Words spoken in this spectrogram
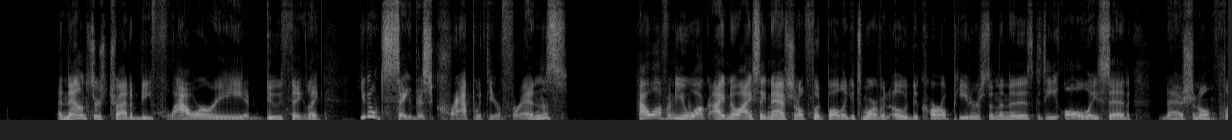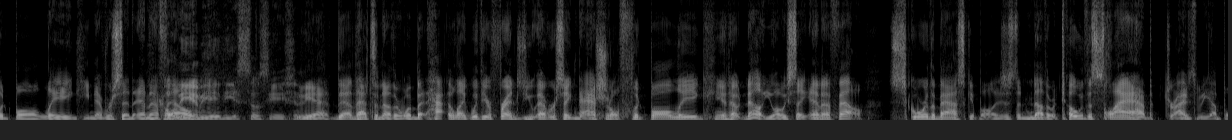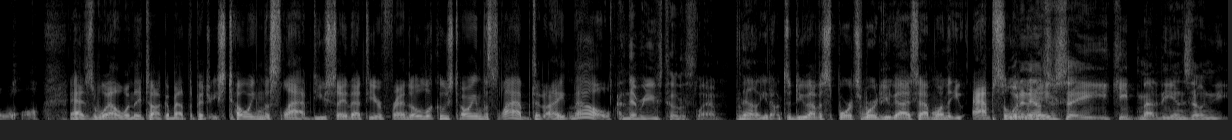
Announcers try to be flowery and do things like, you don't say this crap with your friends. How often do you walk? I know I say National Football League. It's more of an ode to Carl Peterson than it is because he always said National Football League. He never said Call the NBA the association. Yeah, that, that's another one. But ha- like with your friends, do you ever say National Football League? You know, no, you always say NFL. Score the basketball. It's just another one. Toe the slab drives me up a wall as well when they talk about the pitcher. He's towing the slab. Do you say that to your friends? Oh, look who's towing the slab tonight. No, I've never used toe the Slab. no, you don't. So do you have a sports word? You guys have one that you When absolutely announcers hate? say you keep them out of the end zone, you,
